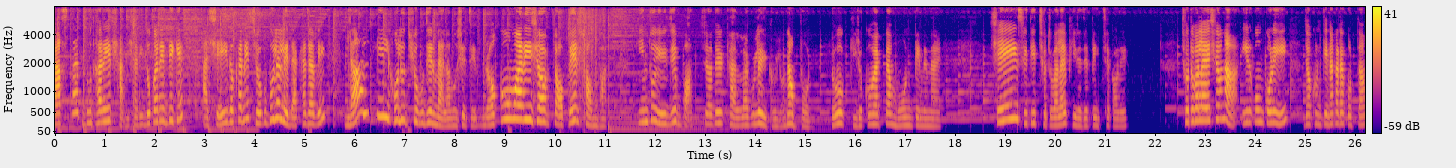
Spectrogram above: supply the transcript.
রাস্তার দুধারের সারি সারি দোকানের দিকে। আর সেই দোকানে চোখ বুলালে দেখা যাবে লাল, নীল, হলুদ, সবুজের মেলা বসেছে। রকমারি সব টপের সম্ভার। কিন্তু এই যে বাচ্চাদের খেলনাগুলো, এগুলো না বড্ড কীরকম একটা মন টেনে নেয়। সেই স্মৃতির ছোটবেলায় ফিরে যেতে ইচ্ছে করে। ছোটবেলায় এসেও না এরকম করেই যখন কেনাকাটা করতাম,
